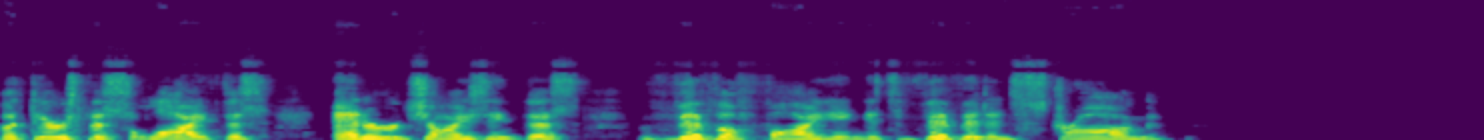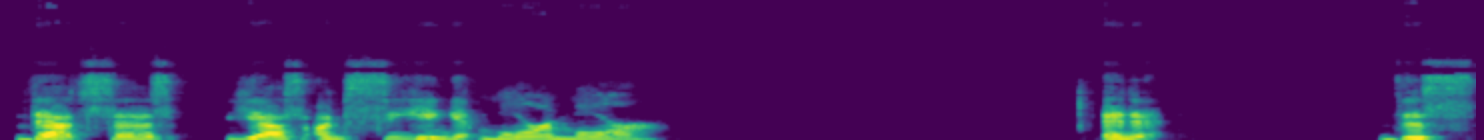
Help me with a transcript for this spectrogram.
But there's this life, this energizing, this vivifying. It's vivid and strong. That says, yes, I'm seeing it more and more. And it, this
